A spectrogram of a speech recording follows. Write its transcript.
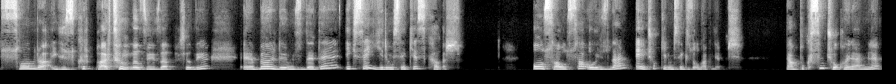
sonra 140 pardon nasıl 160 oluyor? E, böldüğümüzde de x'e 28 kalır. Olsa olsa o yüzden en çok 28 olabilirmiş. Yani bu kısım çok önemli.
